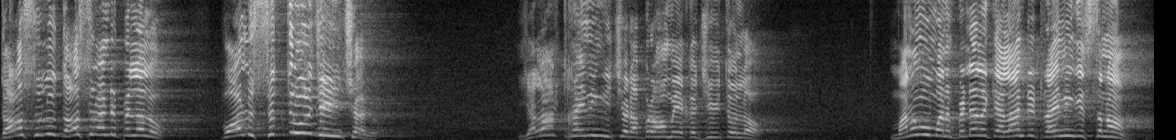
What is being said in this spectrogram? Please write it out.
దాసులు దాసులాంటి పిల్లలు. వాళ్ళు శత్రువులు జయించారు. ఎలా ట్రైనింగ్ ఇచ్చాడు అబ్రహాము యొక్క జీవితంలో? మనము మన బిడ్డలకి ఎలాంటి ట్రైనింగ్ ఇస్తున్నాం?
